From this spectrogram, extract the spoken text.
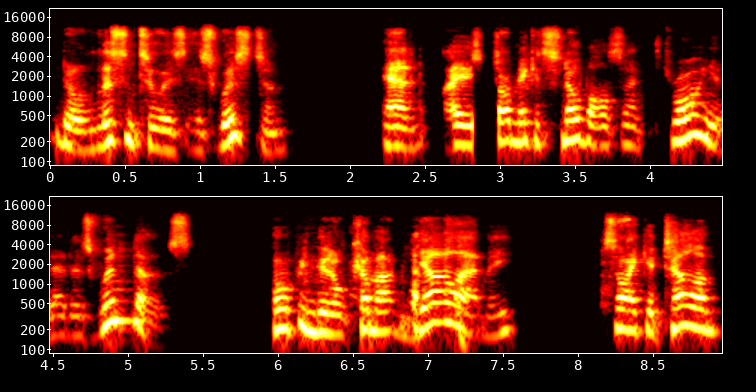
you know, listen to his, his wisdom. And I start making snowballs and I'm throwing it at his windows, hoping that he'll come out and yell at me so I could tell him,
